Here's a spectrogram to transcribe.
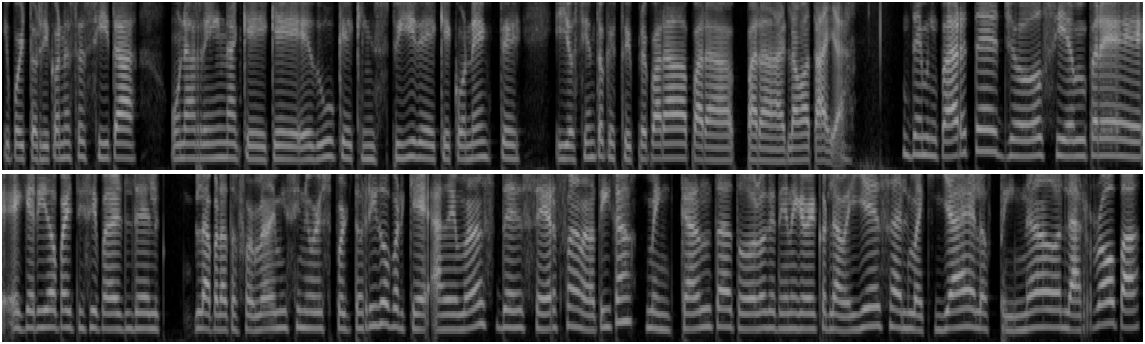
Y Puerto Rico necesita una reina que, que eduque, que inspire, que conecte y yo siento que estoy preparada para, para dar la batalla. De mi parte, yo siempre he querido participar de la plataforma de Miss Universe Puerto Rico porque además de ser fanática, me encanta todo lo que tiene que ver con la belleza, el maquillaje, los peinados, la ropa.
